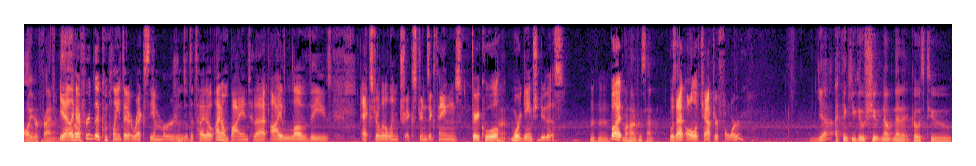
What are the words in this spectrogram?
all your friends. Yeah, like So- I've heard the complaint that it wrecks the immersions of the title. I don't buy into that. I love these extra little intr- extrinsic things. Very cool. More games should do this. Mm-hmm. But 100%. was that all of chapter four? Yeah, I think you go shooting out and then it goes to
